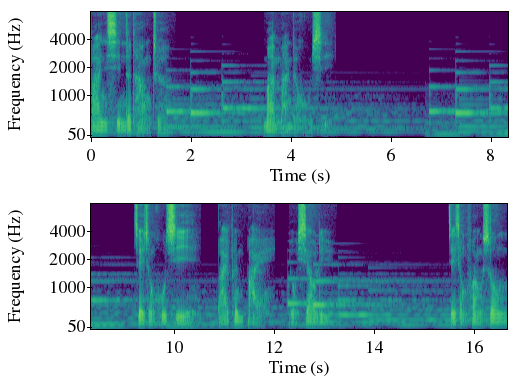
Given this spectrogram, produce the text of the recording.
安心的躺着，慢慢的呼吸。这种呼吸百分百有效率，这种放松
